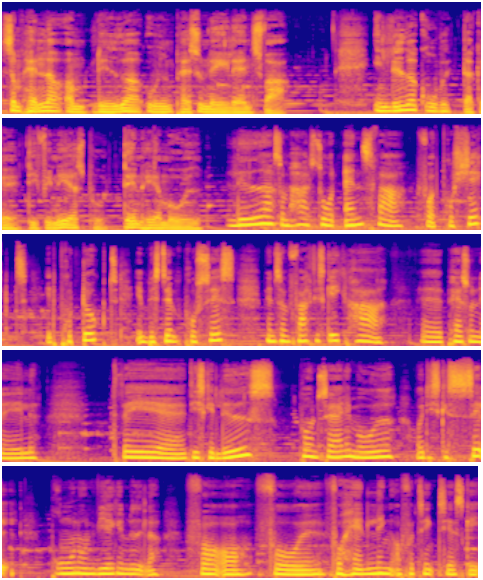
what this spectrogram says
som handler om ledere uden personaleansvar. En ledergruppe, der kan defineres på den her måde. Ledere, som har et stort ansvar for et projekt, et produkt, en bestemt proces, men som faktisk ikke har øh, personale. Det, øh, de skal ledes på en særlig måde, og de skal selv bruge nogle virkemidler for at få, øh, få handling og få ting til at ske.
